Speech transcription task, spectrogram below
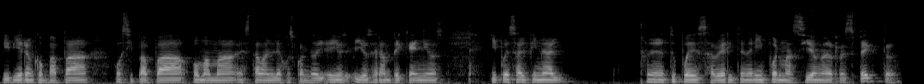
vivieron con papá o si papá o mamá estaban lejos cuando ellos, ellos eran pequeños. Y pues al final eh, tú puedes saber y tener información al respecto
